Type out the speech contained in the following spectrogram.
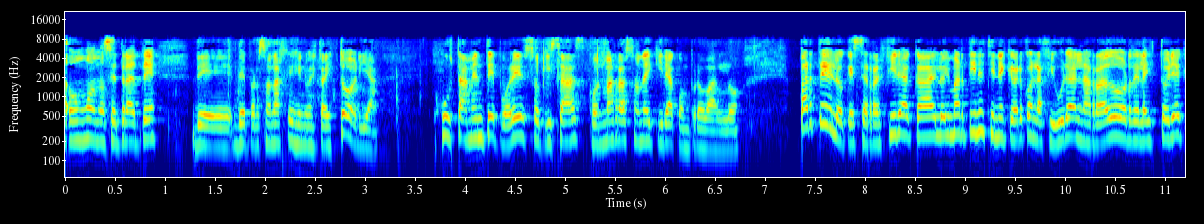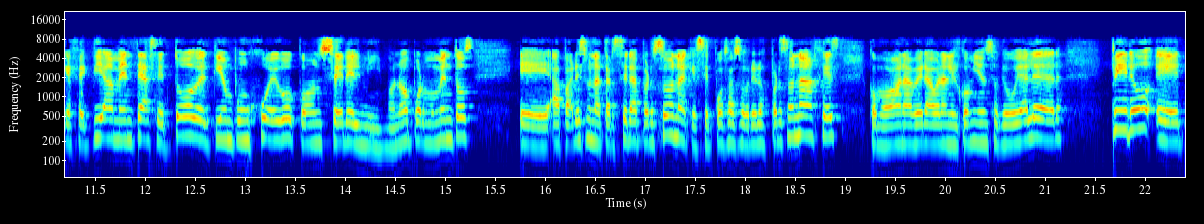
aun cuando se trate de, de personajes de nuestra historia. Justamente por eso, quizás, con más razón hay que ir a comprobarlo. Parte de lo que se refiere acá a Eloy Martínez tiene que ver con la figura del narrador de la historia que efectivamente hace todo el tiempo un juego con ser el mismo, ¿no? Por momentos eh, aparece una tercera persona que se posa sobre los personajes, como van a ver ahora en el comienzo que voy a leer, pero eh,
